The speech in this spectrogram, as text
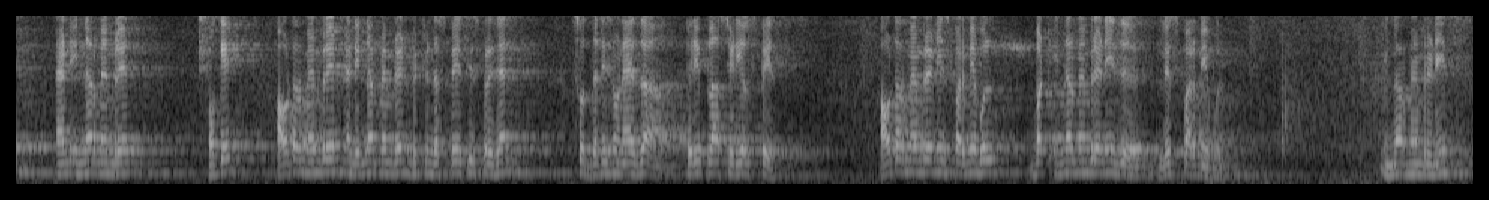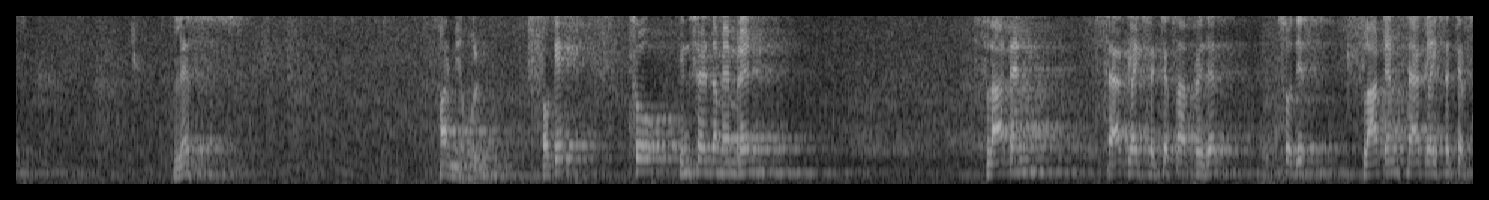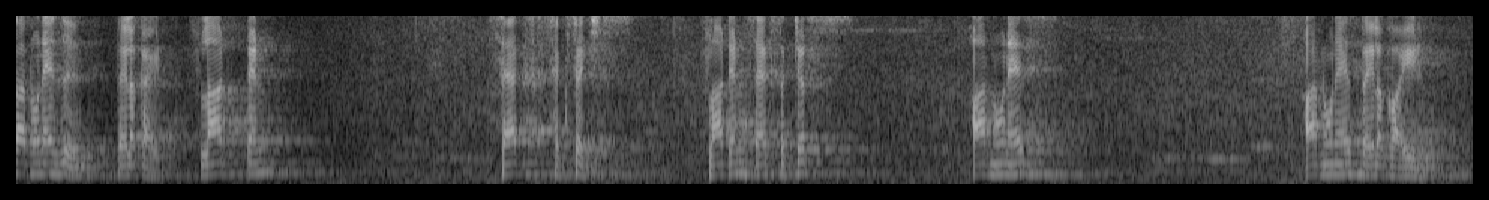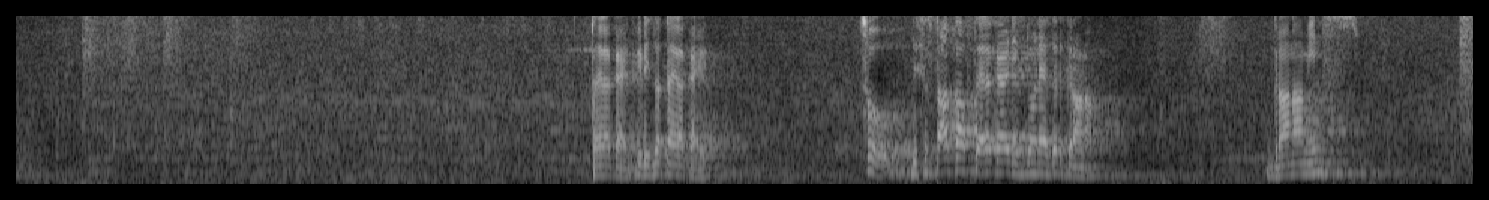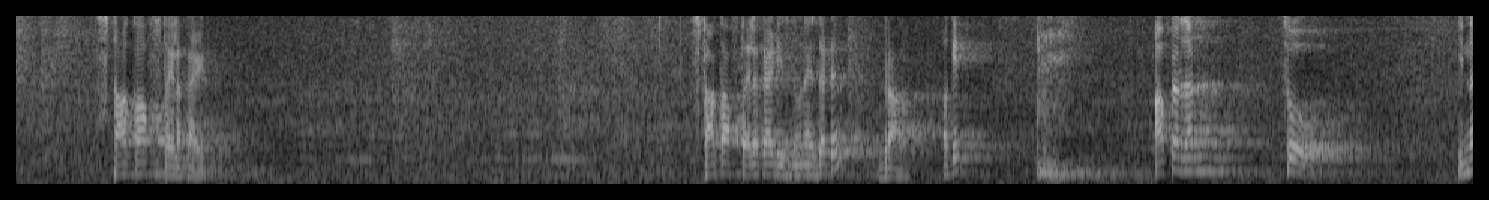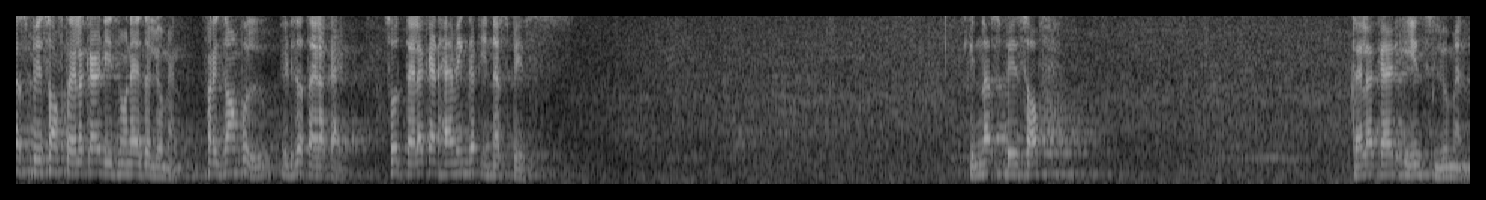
and inner membrane okay? Outer membrane and inner membrane between the space is present. So that is known as the periplastidial space. Outer membrane is permeable but inner membrane is less permeable. Inner membrane is less permeable. Okay? So inside the membrane flattened sac like structures are present. So this flattened sac like structures are known as thylakoid. Flat flattened sac structures. Flattened sac structures are known as are known as thylakoid. Thylakoid. It is a thylakoid. So this stalk of thylakoid is known as the grana. Grana means stalk of thylakoid stalk of thylakoid is known as that uh, grana okay? After that so inner space of thylakoid is known as the lumen. For example it is a thylakoid. So thylakoid having that inner space. Inner space of thylakoid is lumen.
